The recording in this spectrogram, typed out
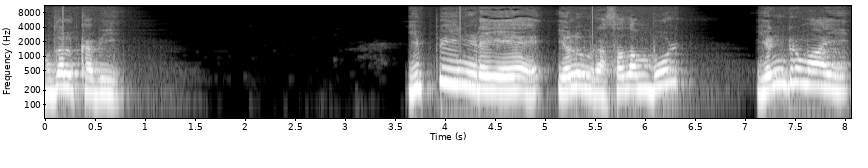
முதல் கவி. இப்பியினிடையே எழும் ரசதம்போல் என்றுமாய்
